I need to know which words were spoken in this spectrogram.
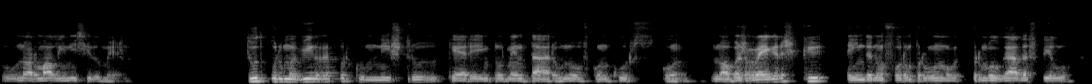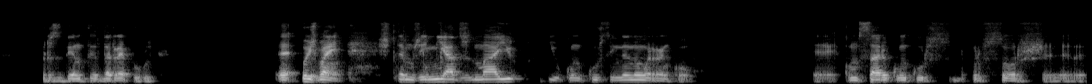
o normal início do mesmo. Tudo por uma birra, porque o ministro quer implementar um novo concurso com novas regras que ainda não foram promulgadas pelo Presidente da República. Eh, pois bem, estamos em meados de maio e o concurso ainda não arrancou. Eh, começar o concurso de professores, eh,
